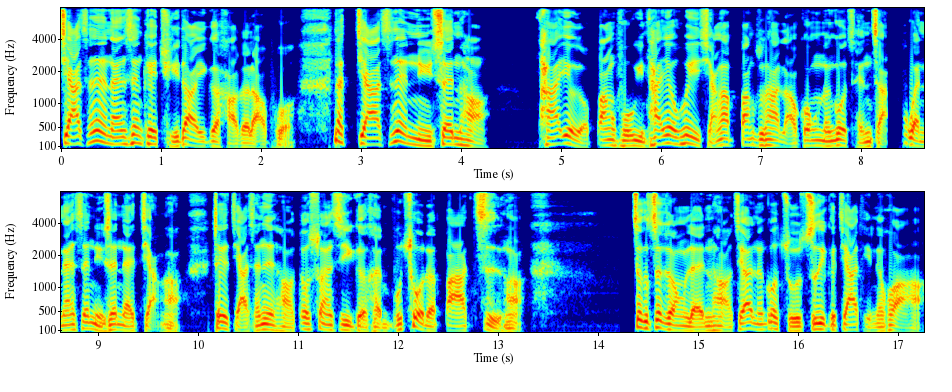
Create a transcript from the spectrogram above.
甲辰的男生可以娶到一个好的老婆，那甲辰的女生哈。她又有帮夫运，她又会想要帮助她老公能够成长。不管男生女生来讲啊，这个甲辰日哈都算是一个很不错的八字哈。这个这种人哈，只要能够组织一个家庭的话哈，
